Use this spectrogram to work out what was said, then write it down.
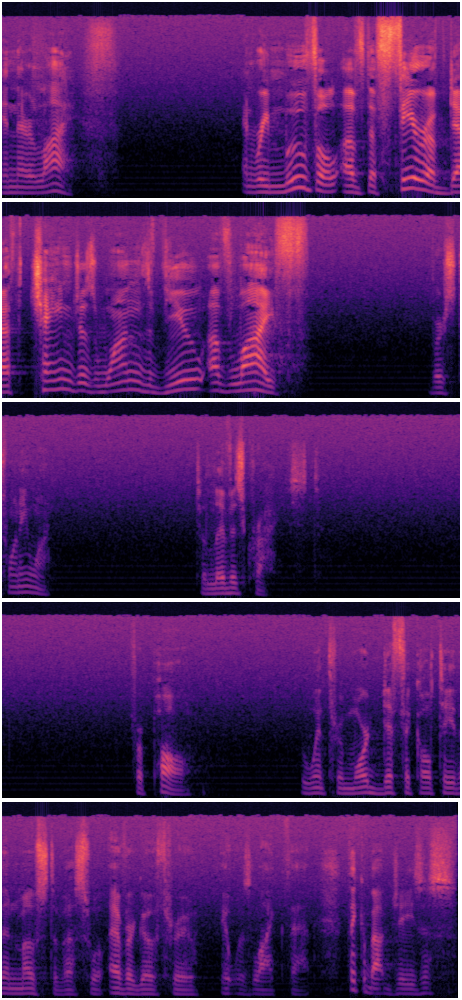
in their life. And removal of the fear of death changes one's view of life. Verse 21 To live as Christ. For Paul, who went through more difficulty than most of us will ever go through, it was like that. Think about Jesus.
